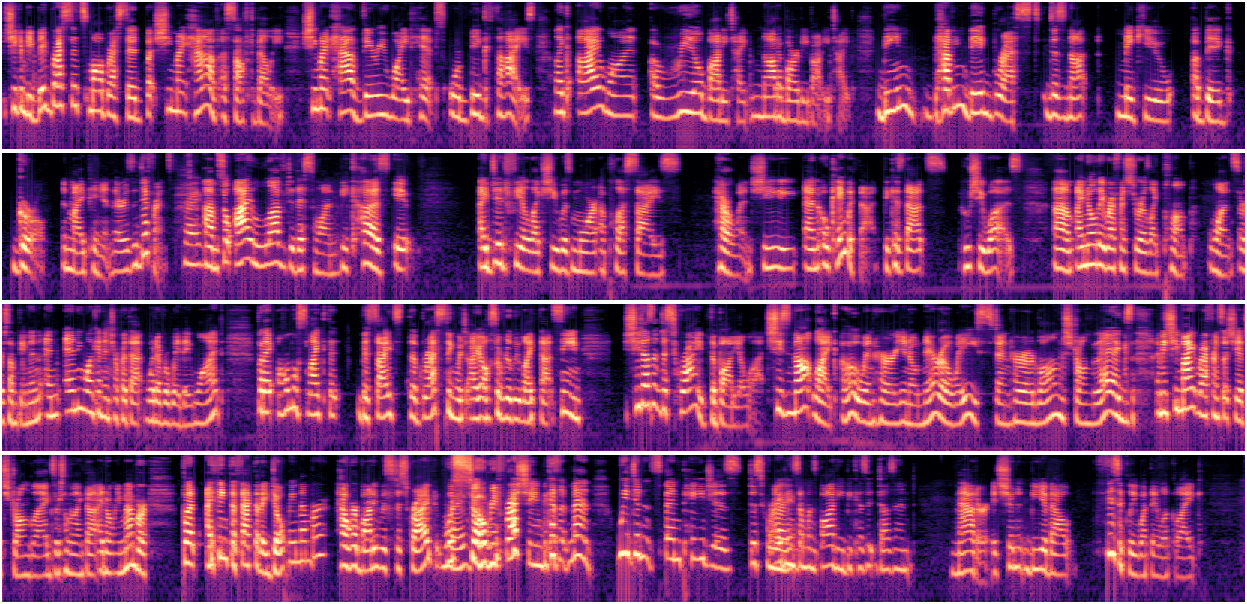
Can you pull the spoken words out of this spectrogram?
she can be big breasted, small breasted, but she might have a soft belly. She might have very wide hips or big thighs. Like, I want a real body type, not a Barbie body type. Being, having big breasts does not make you a big girl, in my opinion. There is a difference. Right. Um, so I loved this one because it, I did feel like she was more a plus size heroine. She and okay with that because that's who she was. Um, I know they referenced her as like plump once or something, and and anyone can interpret that whatever way they want. But I almost like that. Besides the breast thing, which I also really like that scene, she doesn't describe the body a lot. She's not like, oh, in her, you know, narrow waist and her long, strong legs. I mean, she might reference that she had strong legs or something like that. I don't remember. But I think the fact that I don't remember how her body was described was Right. so refreshing because it meant we didn't spend pages describing Right. someone's body because it doesn't matter. It shouldn't be about physically what they look like.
